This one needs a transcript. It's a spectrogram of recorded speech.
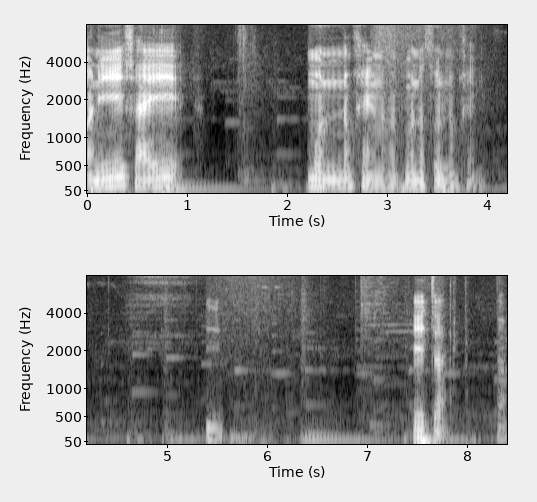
วันนี้ใช้มนน้ำแข็งนะครับ มนต์อสูรน้ำแข็ง นี่เท่จัดครับ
